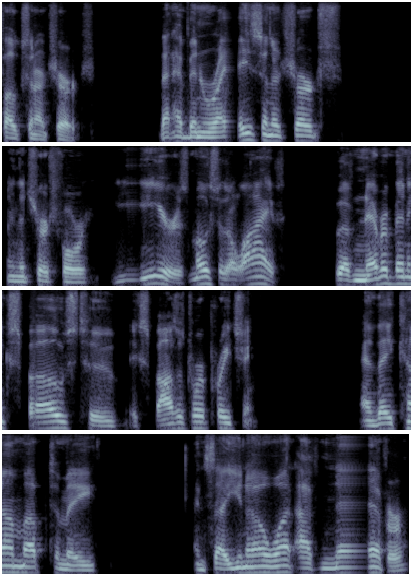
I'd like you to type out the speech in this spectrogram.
folks in our church that have been raised in their church, in the church for years, most of their life, who have never been exposed to expository preaching. And they come up to me and say, you know what? I've never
